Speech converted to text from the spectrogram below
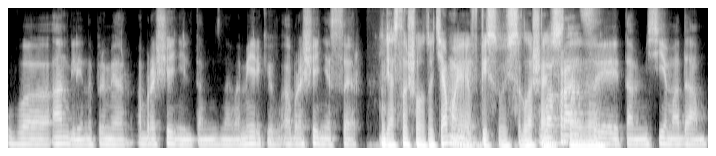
в Англии, например, обращение, или там, не знаю, в Америке, обращение сэр. Я слышал эту тему, я вписываюсь, соглашаюсь. Во да, да. Франции там месье мадам.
